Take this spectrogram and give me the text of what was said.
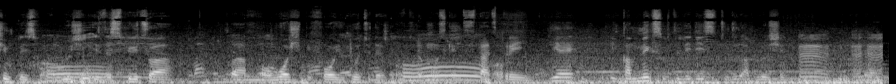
Ablution place for oh. ablution is the spiritual bath or wash before you go to the, oh. the mosque and start oh. praying. Here you can mix with the ladies to do ablution. Mm -hmm.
